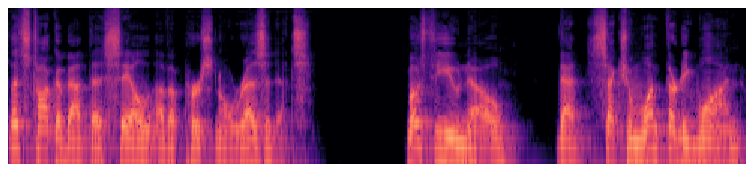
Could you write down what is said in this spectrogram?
let's talk about the sale of a personal residence. Most of you know that Section 131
